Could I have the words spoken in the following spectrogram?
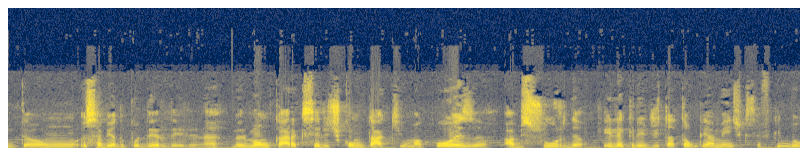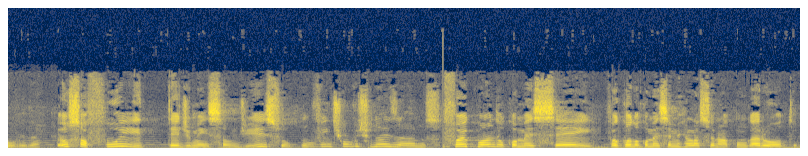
Então eu sabia do poder dele, né? Meu irmão é um cara que se ele te contar aqui uma coisa absurda, ele acredita tão piamente que você fica em dúvida. Eu só fui ter dimensão disso com 21, 22 anos. Foi quando eu comecei, foi quando eu comecei a me relacionar com um garoto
